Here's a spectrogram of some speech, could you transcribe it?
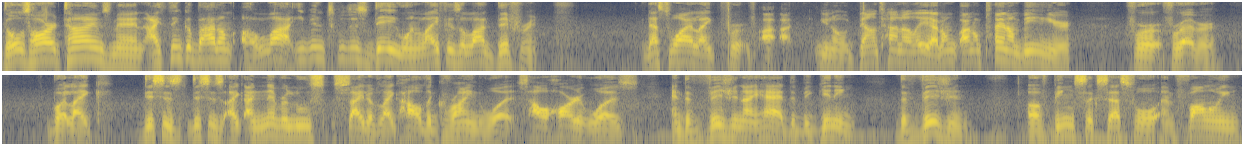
those hard times man i think about them a lot even to this day when life is a lot different that's why like for I, you know downtown la i don't i don't plan on being here for forever. But like this is this is like I never lose sight of like how the grind was, how hard it was, and the vision I had, the beginning, the vision of being successful and following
